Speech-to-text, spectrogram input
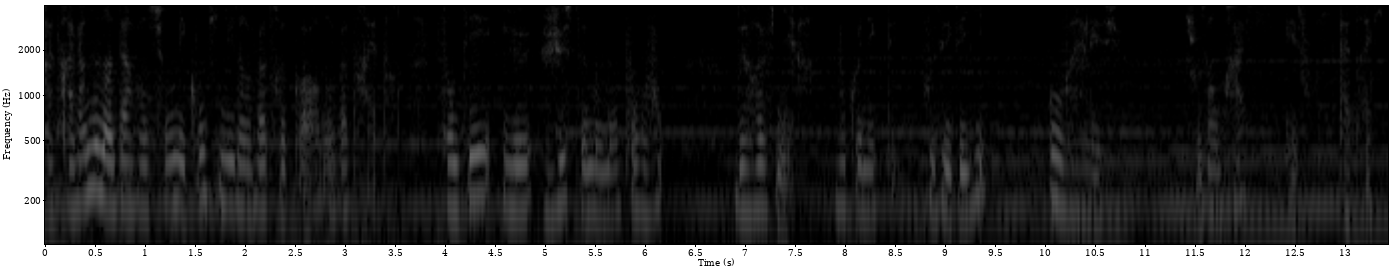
à travers mon intervention, mais continue dans votre corps, dans votre être. Sentez le juste moment pour vous de revenir, vous connecter, vous éveiller, ouvrir les yeux. Je vous embrasse et je vous dis à très vite.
